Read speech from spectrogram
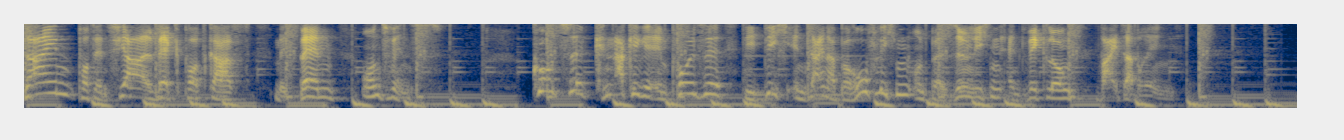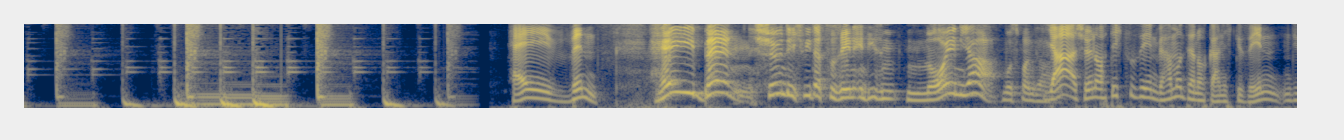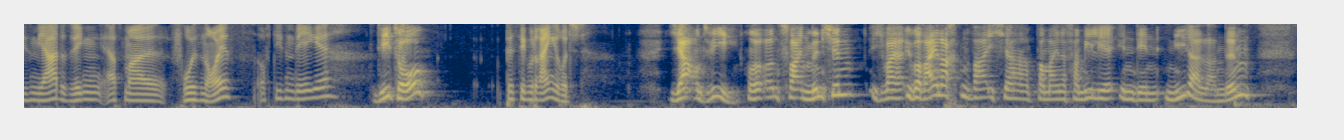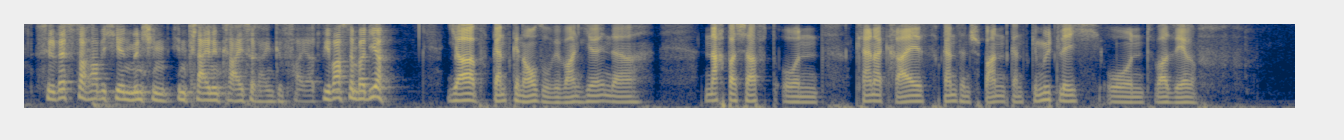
Dein Potenzial weg Podcast mit Ben und Vince. Kurze, knackige Impulse, die dich in deiner beruflichen und persönlichen Entwicklung weiterbringen. Hey Vince. Hey Ben, schön dich wiederzusehen in diesem neuen Jahr, muss man sagen. Ja, schön auch dich zu sehen. Wir haben uns ja noch gar nicht gesehen in diesem Jahr, deswegen erstmal frohes Neues auf diesem Wege. Dito? Bist du gut reingerutscht? Ja, und wie? Und zwar in München. Ich war ja über Weihnachten war ich ja bei meiner Familie in den Niederlanden. Silvester habe ich hier in München im kleinen Kreis reingefeiert. Wie war es denn bei dir? Ja, ganz genauso. Wir waren hier in der Nachbarschaft und kleiner Kreis, ganz entspannt, ganz gemütlich und war sehr,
